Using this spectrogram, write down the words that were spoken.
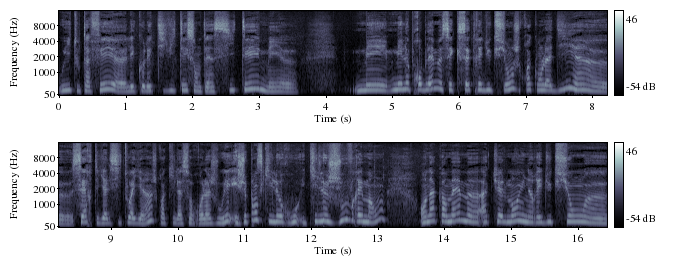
Oui, tout à fait. Euh, les collectivités sont incitées, mais euh, mais, mais le problème, c'est que cette réduction, je crois qu'on l'a dit, hein, euh, certes, il y a le citoyen, je crois qu'il a son rôle à jouer, et je pense qu'il le, qu'il le joue vraiment. On a quand même actuellement une réduction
